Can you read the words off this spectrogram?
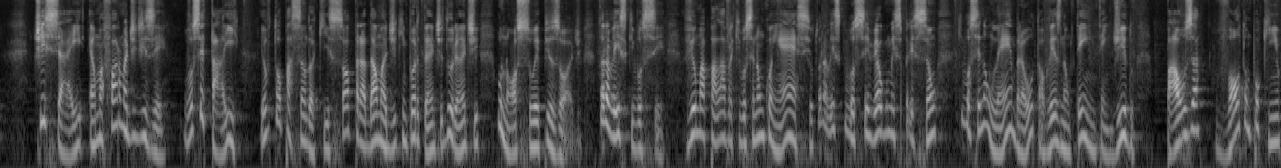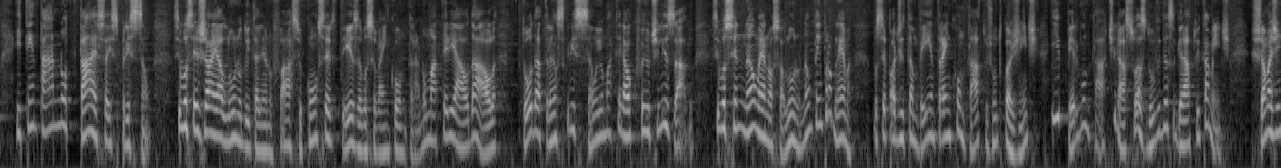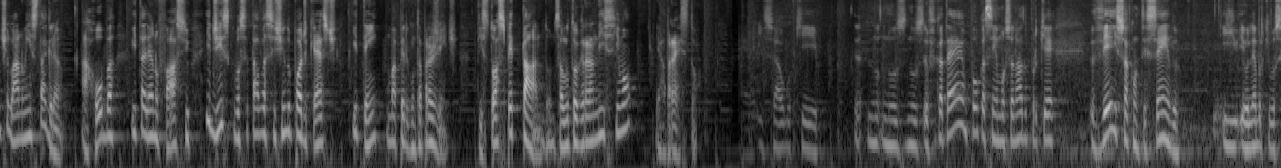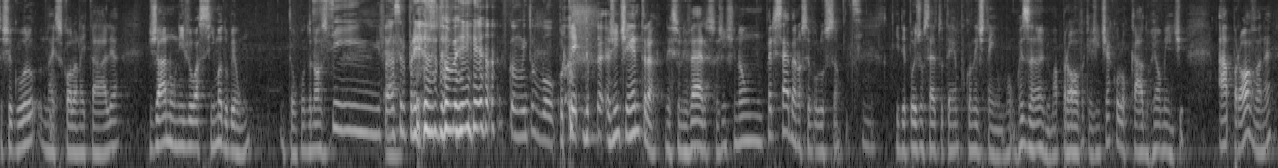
Te sair é uma forma de dizer: você tá aí? Eu estou passando aqui só para dar uma dica importante durante o nosso episódio. Toda vez que você vê uma palavra que você não conhece, ou toda vez que você vê alguma expressão que você não lembra ou talvez não tenha entendido, pausa, volta um pouquinho e tenta anotar essa expressão. Se você já é aluno do Italiano Fácil, com certeza você vai encontrar no material da aula toda a transcrição e o material que foi utilizado. Se você não é nosso aluno, não tem problema. Você pode também entrar em contato junto com a gente e perguntar, tirar suas dúvidas gratuitamente. Chama a gente lá no Instagram, arroba Italiano Fácil, e diz que você estava assistindo o podcast e tem uma pergunta para a gente. Ti sto aspettando. Un saluto grandissimo e a presto. É, isso é algo que eh, nos, nos, eu fico até um pouco assim emocionado porque ver isso acontecendo e eu lembro que você chegou na escola na Itália já num nível acima do B1. Então, quando nós. Sim, foi É. uma surpresa também. Ficou muito bom. Porque a gente entra nesse universo, a gente não percebe a nossa evolução. Sim. E depois de um certo tempo, quando a gente tem um, um exame, uma prova, que a gente é colocado realmente à prova, né?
